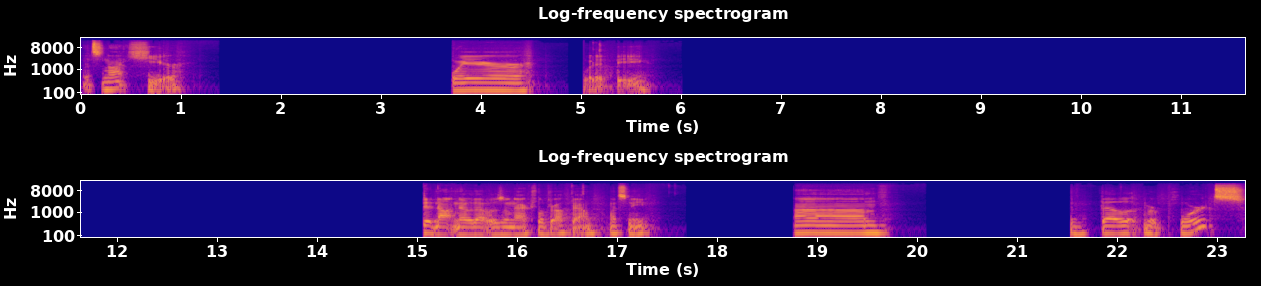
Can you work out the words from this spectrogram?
It's not here. Where would it be? Did not know that was an actual drop down. That's neat. Um, Bell reports.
